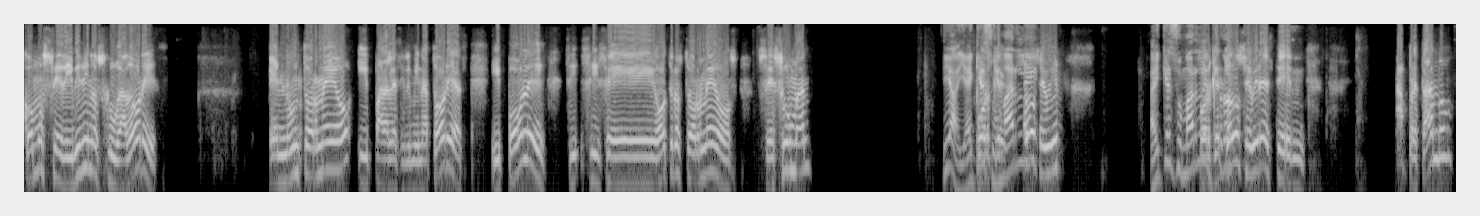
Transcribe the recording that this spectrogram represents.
cómo se dividen los jugadores en un torneo y para las eliminatorias. Y ponle, si, si se otros torneos se suman. Ya, y hay que sumarle. hay que sumarle. Porque todo se viene este, apretando.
